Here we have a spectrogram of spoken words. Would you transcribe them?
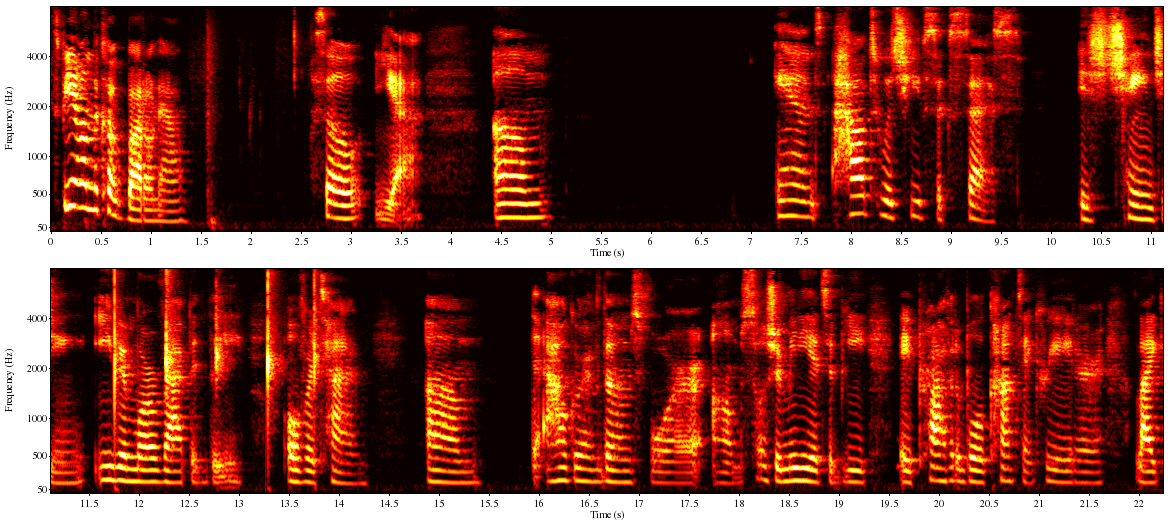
it's beyond the Coke bottle now. So, yeah. Um and how to achieve success is changing even more rapidly over time. Um the algorithms for um, social media to be a profitable content creator. Like,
